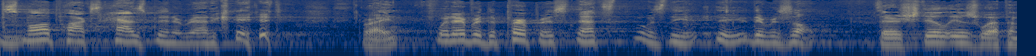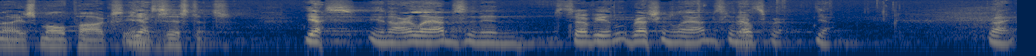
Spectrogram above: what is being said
smallpox has been eradicated. Right. Whatever the purpose, that was the, the, the result there still is weaponized smallpox in yes. existence. Yes, in our labs and in Soviet Russian labs and right. elsewhere. Yeah. Right.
